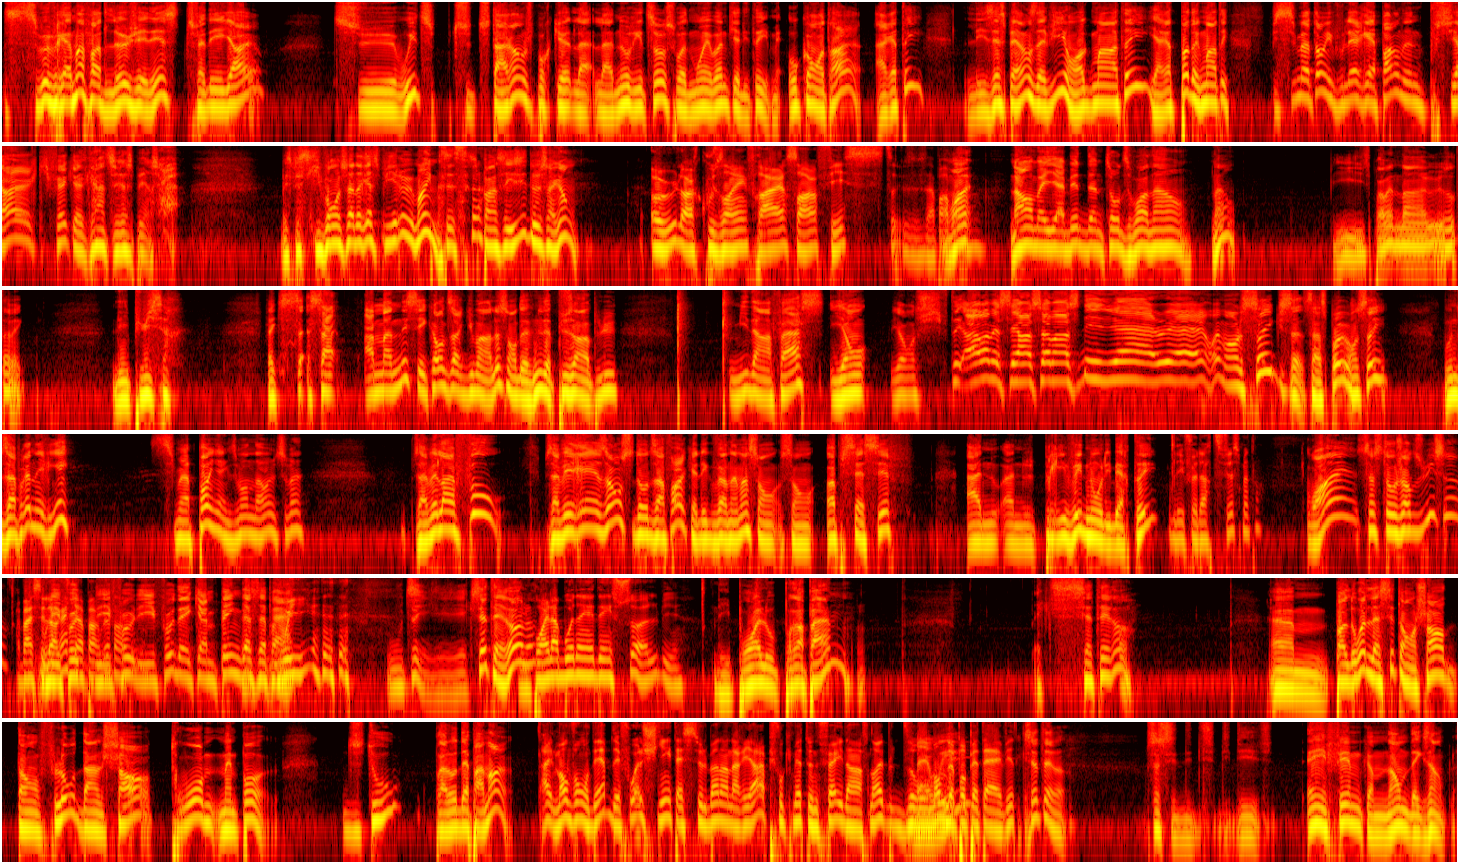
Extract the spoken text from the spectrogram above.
si tu veux vraiment faire de l'eugénisme, tu fais des guerres. Tu, oui, tu t'arranges pour que la, la, nourriture soit de moins bonne qualité. Mais au contraire, arrêtez les espérances de vie ont augmenté, ils n'arrêtent pas d'augmenter. Puis si, mettons, ils voulaient répandre une poussière qui fait que quand tu respires ça, mais c'est parce qu'ils vont se le respirer eux-mêmes. Pensez-y deux secondes. Eux, leurs cousins, frères, sœurs, fils, ça pas ouais. Non, mais ils habitent dans une tour d'ivoire. Non, non. Ils se promènent dans la rue, eux autres, avec les puissants. Fait que ça, ça à un moment donné, ces contre-arguments-là sont devenus de plus en plus mis d'en face. Ils ont ils ont shifté. Ah ouais, mais c'est ensemencé des. Ouais, mais on le sait que ça, se peut, on le sait. Vous nous apprenez rien. Si je me pogne avec du monde dans même souvent. Vous avez l'air fou. Vous avez raison sur d'autres affaires que les gouvernements sont, sont obsessifs à nous, à nous priver de nos libertés. Les feux d'artifice, mettons. Ouais, ça c'est aujourd'hui, ça. Ah ben, c'est les feux, les, feux, les feux d'un camping de Oui. Ou, tu sais, etc. Les poêles à bois d'un sol. Puis... Les poêles au propane etc. Euh, pas le droit de laisser ton char, ton flot dans le char, trois, même pas du tout, pour aller au dépanneur. Le monde va dep, des fois, le chien est assis sur le banc en arrière, puis il faut qu'il mette une feuille dans la fenêtre pour dire au ben monde de ne pas péter à vite. Etc. Ça, c'est des, infimes comme nombre d'exemples.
